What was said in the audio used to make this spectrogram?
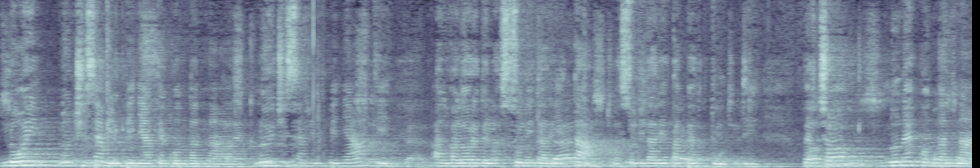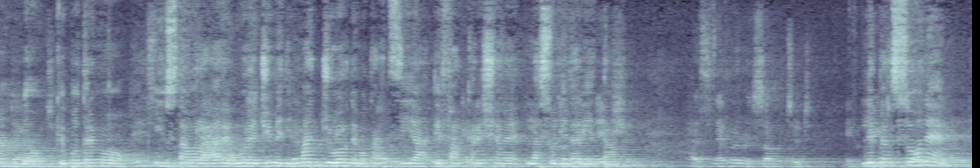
Noi non ci siamo impegnati a condannare, noi ci siamo impegnati al valore della solidarietà, la solidarietà per tutti. Perciò non è condannando che potremo instaurare un regime di maggior democrazia e far crescere la solidarietà. Le persone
